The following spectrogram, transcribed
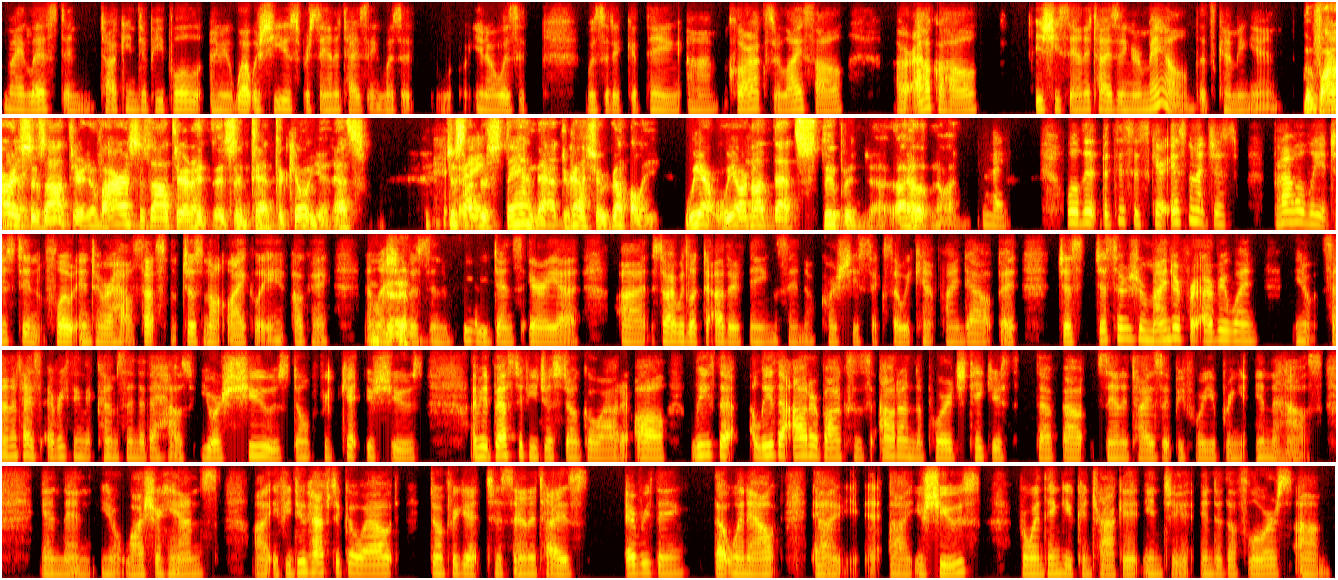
my list and talking to people. I mean, what was she used for sanitizing? Was it, you know, was it was it a good thing? Um, Clorox or Lysol or alcohol? Is she sanitizing her mail that's coming in? the virus is out there. The virus is out there, and it's intent to kill you. That's just right. understand that. Gosh, golly, we are we are not that stupid. Uh, I hope not. Right. Well, the, but this is scary. It's not just probably it just didn't float into her house. That's just not likely. Okay, unless okay. she lives in a very dense area. Uh, so I would look to other things, and of course she's sick, so we can't find out. But just just as a reminder for everyone you know sanitize everything that comes into the house. Your shoes don't forget your shoes. I mean best if you just don't go out at all. Leave the leave the outer boxes out on the porch. Take your stuff out sanitize it before you bring it in the house. And then you know wash your hands. Uh, if you do have to go out don't forget to sanitize everything that went out uh, uh, your shoes. For one thing you can track it into into the floors. Um,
